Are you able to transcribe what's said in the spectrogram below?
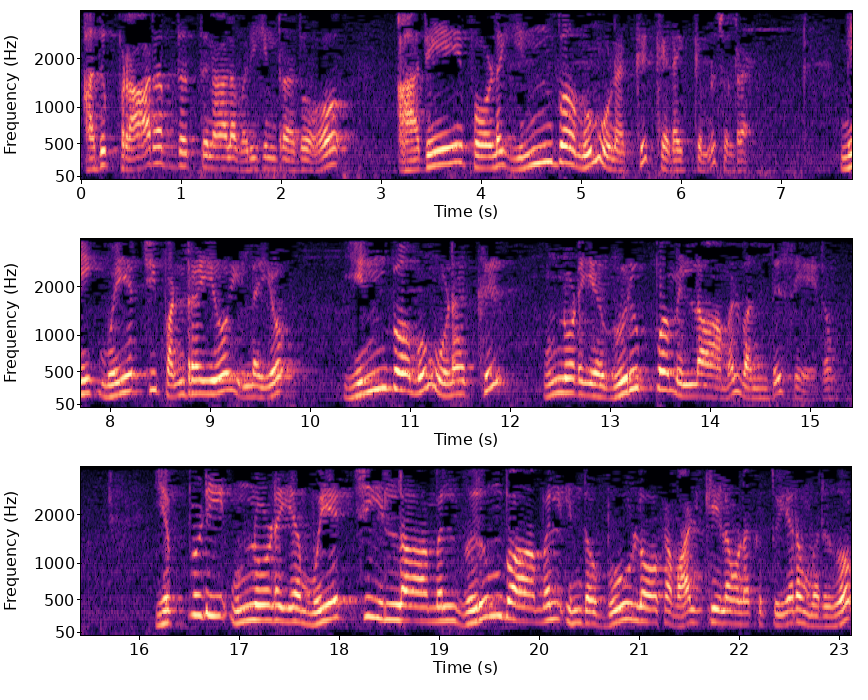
அது பிராரப்தத்தினால வருகின்றதோ அதே போல இன்பமும் உனக்கு கிடைக்கும்னு சொல்ற. நீ முயற்சி பண்றையோ இல்லையோ இன்பமும் உனக்கு உன்னுடைய விருப்பம் இல்லாமல் வந்து சேரும். எப்படி உன்னுடைய முயற்சி இல்லாமல் விரும்பாமல் இந்த பூலோக வாழ்க்கையில உனக்கு துயரம் வருதோ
